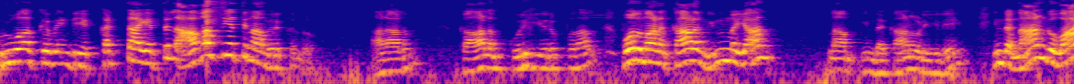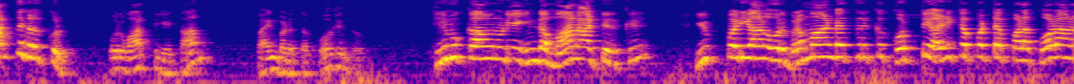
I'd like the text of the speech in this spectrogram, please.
உருவாக்க வேண்டிய கட்டாயத்தில் அவசியத்தில் நாம் இருக்கின்றோம். ஆனாலும் காலம் குறுகி இருப்பதால் போதுமான காலம் இன்மையால் நாம் இந்த காணொளியிலே இந்த நான்கு வார்த்தைகளுக்குள் ஒரு வார்த்தையை தான் பயன்படுத்த போகின்றோம். திமுகவினுடைய இந்த மாநாட்டிற்கு இப்படியான ஒரு பிரம்மாண்டத்திற்கு கொட்டி அழிக்கப்பட்ட பல கோடான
